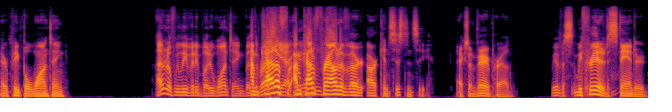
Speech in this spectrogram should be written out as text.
or people wanting. I don't know if we leave anybody wanting, but I'm rest, kind of yeah. I'm kind of proud of our, our consistency. Actually, I'm very proud. We have a we've created a standard.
